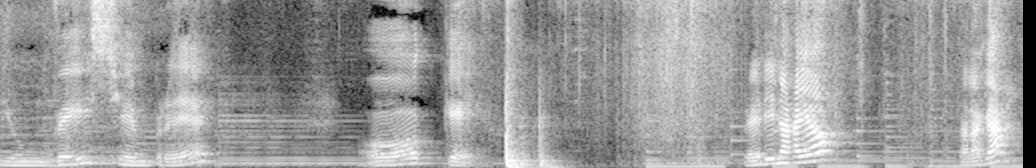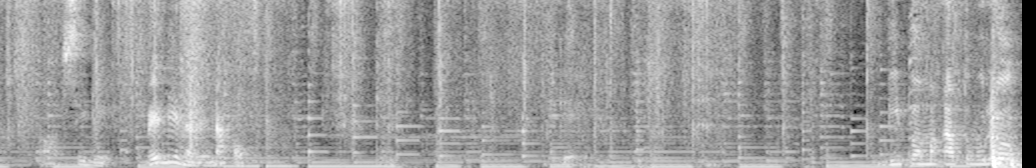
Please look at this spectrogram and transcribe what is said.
yung vase, syempre. Okay. Ready na kayo? Talaga? Oh, sige. Ready na rin ako. Okay. Di pa makatulog.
